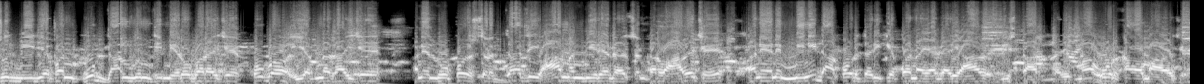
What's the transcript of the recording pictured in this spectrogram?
સુદ બીજે પણ ખૂબ ધામધૂમથી મેળો ભરાય છે, ખૂબ યજ્ઞ થાય છે અને લોકો શ્રદ્ધાથી આ મંદિરે દર્શન કરવા આવે છે અને એને મિની ડાકોર તરીકે પણ અહીંયા આ વિસ્તાર તરીકેમાં ઓળખાવામાં આવે છે.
